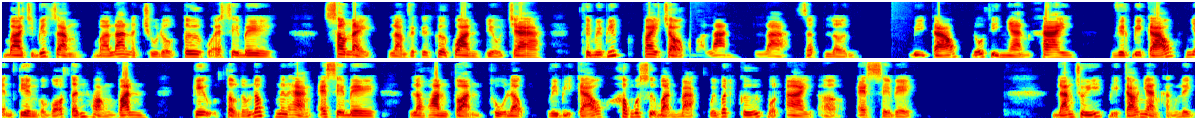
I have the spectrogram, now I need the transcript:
bà chỉ biết rằng bà Lan là chủ đầu tư của SCB. Sau này làm việc với cơ quan điều tra thì mới biết vai trò của bà Lan là rất lớn. Bị cáo Đỗ Thị Nhàn khai việc bị cáo nhận tiền của Võ Tấn Hoàng Văn, cựu Tổng giám đốc Ngân hàng SCB là hoàn toàn thụ động vì bị cáo không có sự bàn bạc với bất cứ một ai ở SCB. Đáng chú ý, bị cáo Nhàn khẳng định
